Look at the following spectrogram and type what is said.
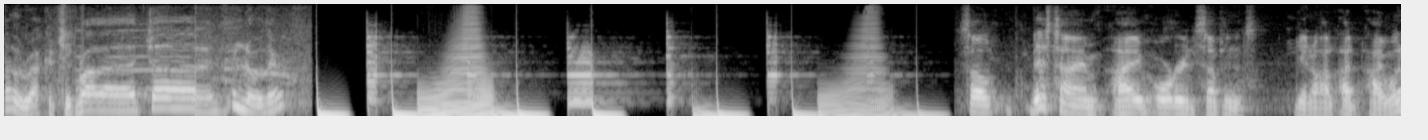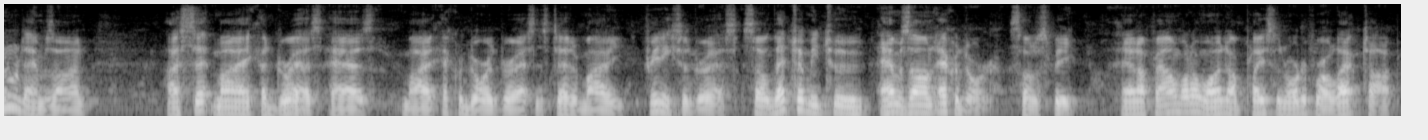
Oh, Rocket Chick Roger! Hello there. So this time I ordered something, you know, I, I, I went on Amazon, I set my address as my Ecuador address instead of my Phoenix address. So that took me to Amazon Ecuador, so to speak. And I found what I wanted. I placed an order for a laptop,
